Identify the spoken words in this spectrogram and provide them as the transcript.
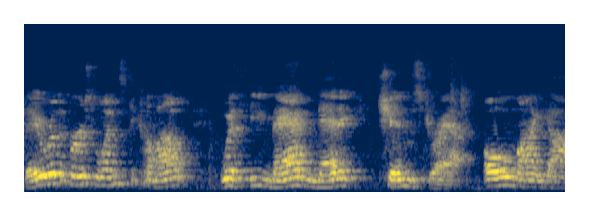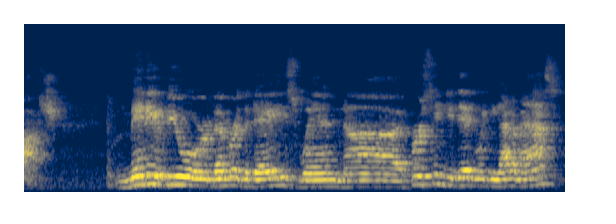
they were the first ones to come out with the magnetic chin strap. Oh my gosh. Many of you will remember the days when uh, first thing you did when you got a mask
